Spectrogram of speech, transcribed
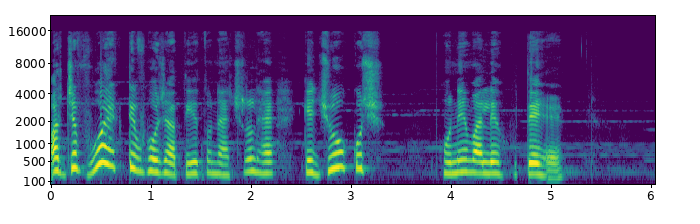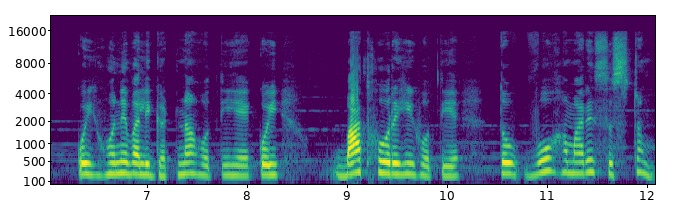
और जब वो एक्टिव हो जाती है तो नेचुरल है कि जो कुछ होने वाले होते हैं, कोई होने वाली घटना होती है, कोई बात हो रही होती है तो वो हमारे सिस्टम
